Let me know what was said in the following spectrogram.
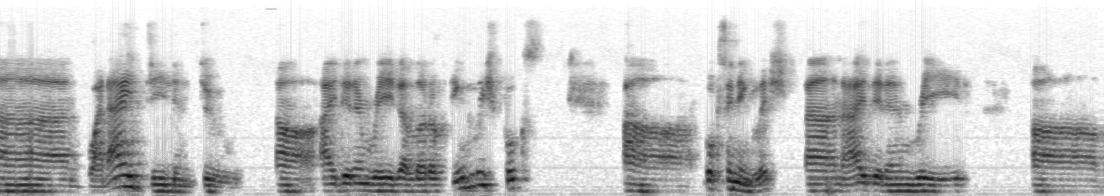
And what I didn't do, uh, I didn't read a lot of English books, uh, books in English, and I didn't read. Uh,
